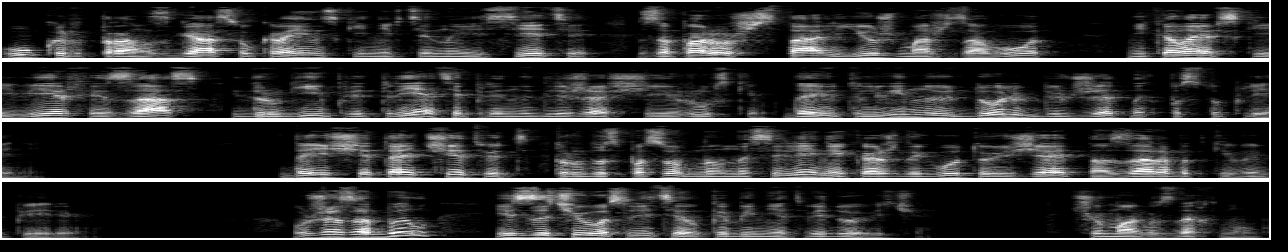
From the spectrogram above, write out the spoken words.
Укртрансгаз, украинские нефтяные сети, Запорожсталь, Южмашзавод, Николаевские верфи, ЗАЗ и другие предприятия, принадлежащие русским, дают львиную долю бюджетных поступлений. Да и считай четверть трудоспособного населения каждый год уезжает на заработки в империю. Уже забыл, из-за чего слетел кабинет Видовича? Чумак вздохнул.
